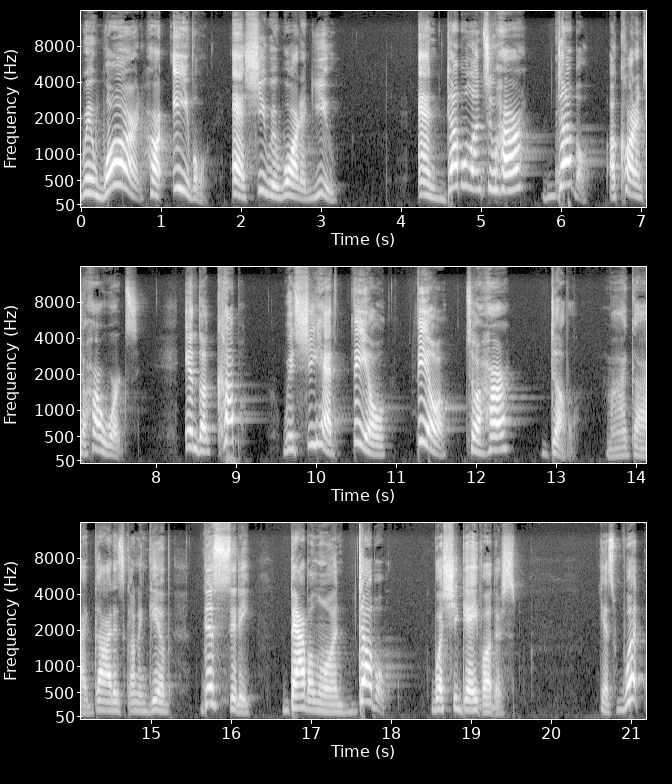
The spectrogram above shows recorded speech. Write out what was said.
Reward her evil as she rewarded you, and double unto her, double according to her works. In the cup which she had filled, fill to her double. My God, God is going to give this city, Babylon, double what she gave others. Yes, what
